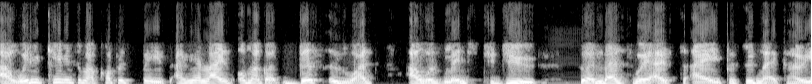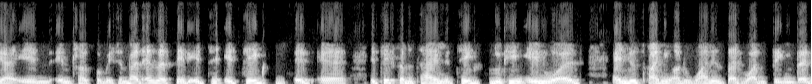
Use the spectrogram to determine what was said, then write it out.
uh, when it came into my corporate space, I realized, oh my God, this is what I was meant to do. So, and that's where I, I pursued my career in, in transformation. But as I said, it it takes it uh, it takes some time. It takes looking inward and just finding out what is that one thing that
